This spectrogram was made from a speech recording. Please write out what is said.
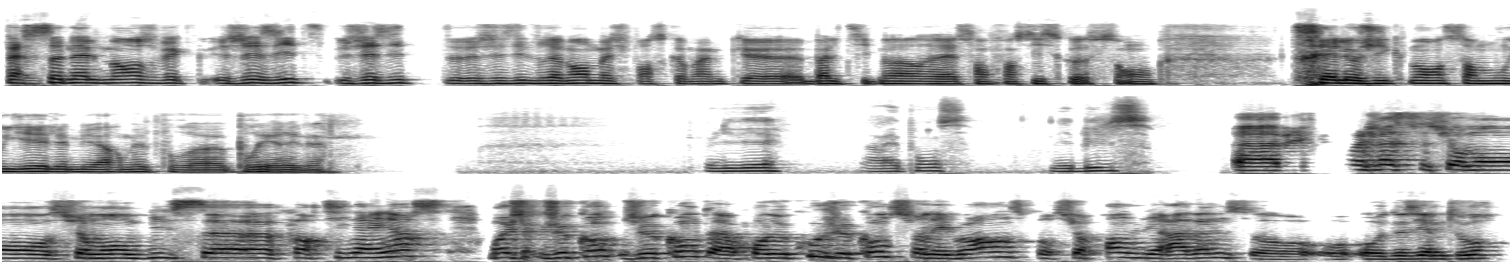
personnellement, je vais, j'hésite, j'hésite, j'hésite vraiment, mais je pense quand même que Baltimore et San Francisco sont très logiquement, sans mouiller, les mieux armés pour, euh, pour y arriver. Olivier, la réponse Les Bills Euh, mais moi, je reste sur mon, sur mon Bills euh, 49ers. Moi, je, je compte, je compte, alors pour le coup, je compte sur les Browns pour surprendre les Ravens au, au- au deuxième tour.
